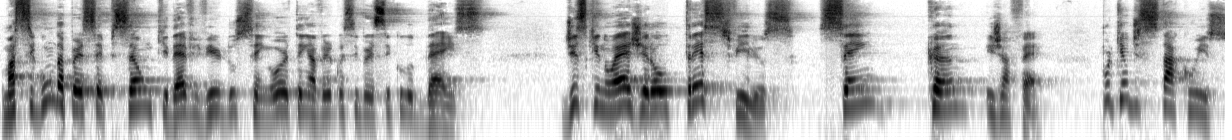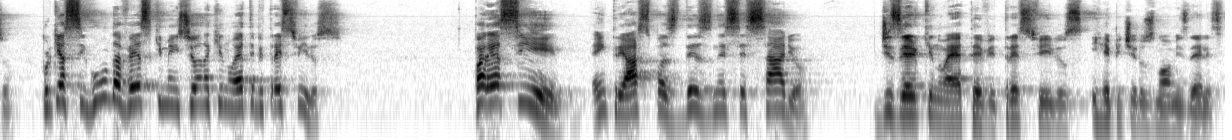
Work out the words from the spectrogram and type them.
Uma segunda percepção que deve vir do Senhor tem a ver com esse versículo 10. Diz que Noé gerou três filhos, Sem, Cã e Jafé. Por que eu destaco isso? Porque é a segunda vez que menciona que Noé teve três filhos. Parece, entre aspas, desnecessário dizer que Noé teve três filhos e repetir os nomes deles.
